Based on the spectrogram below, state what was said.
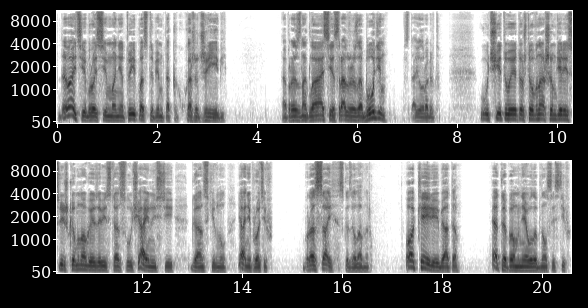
Давайте бросим монету и поступим так, как укажет жребий. А про разногласия сразу же забудем, — ставил Роберт. Учитывая то, что в нашем деле слишком многое зависит от случайностей, — Ганс кивнул, — я не против. Бросай, — сказал Авнер. Окей, ребята. Это по мне, — улыбнулся Стив.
